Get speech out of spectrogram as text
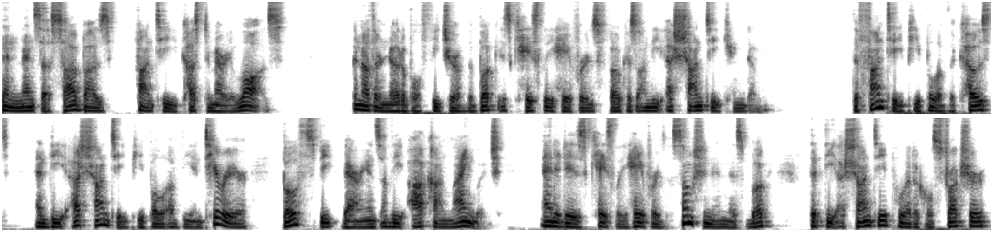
than Mensah Sarbah's Fanti customary laws. Another notable feature of the book is Casely Hayford's focus on the Ashanti kingdom. The Fanti people of the coast and the Ashanti people of the interior both speak variants of the Akan language, and it is Casely Hayford's assumption in this book that the Ashanti political structure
